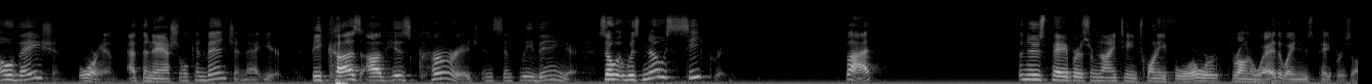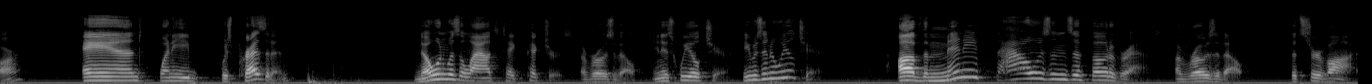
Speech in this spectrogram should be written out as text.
ovation for him at the National Convention that year because of his courage in simply being there. So it was no secret. But the newspapers from 1924 were thrown away, the way newspapers are. And when he was president, no one was allowed to take pictures of Roosevelt in his wheelchair. He was in a wheelchair. Of the many thousands of photographs of Roosevelt that survive,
